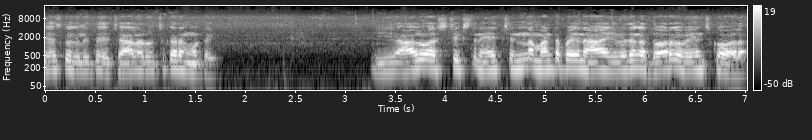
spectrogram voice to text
చేసుకోగలిగితే చాలా రుచికరంగా ఉంటాయి. ఈ ఆలువార్ స్టిక్స్ని చిన్న మంట పైన ఈ విధంగా దోరగా వేయించుకోవాలి.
